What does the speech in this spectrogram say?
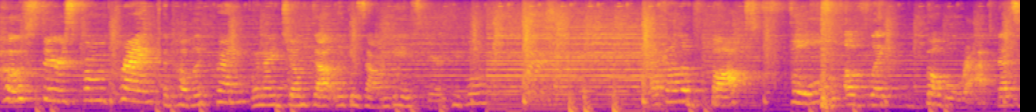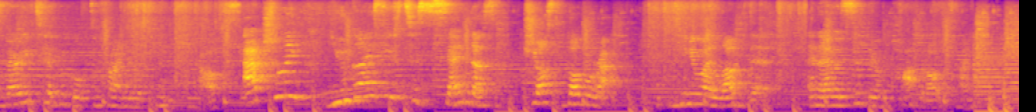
Posters from a prank. The public prank when I jumped out like a zombie and scared people. I found a box full of like bubble wrap. That's very typical to find in a PvP house. Actually, you guys used to send us just bubble wrap. You knew I loved it. And I would sit there and pop it all the time.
